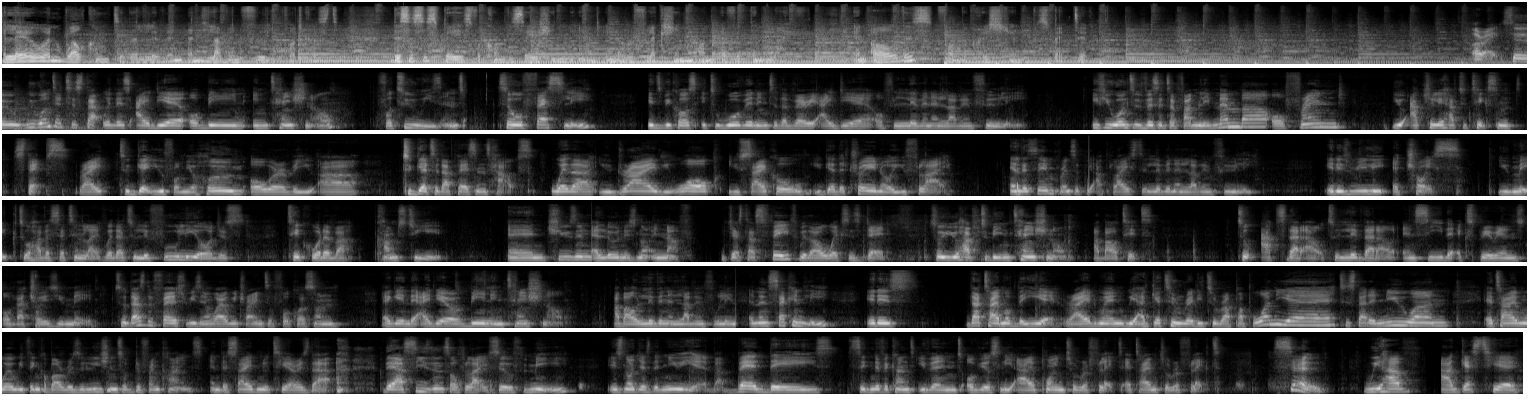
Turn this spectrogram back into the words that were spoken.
Hello and welcome to the Living and Loving Fully podcast. This is a space for conversation and inner reflection on everything life, and all this from a Christian perspective. All right, so we wanted to start with this idea of being intentional for two reasons. So, firstly, it's because it's woven into the very idea of living and loving fully. If you want to visit a family member or friend, you actually have to take some steps, right, to get you from your home or wherever you are to get to that person's house. Whether you drive, you walk, you cycle, you get the train, or you fly. And the same principle applies to living and loving fully. It is really a choice you make to have a certain life, whether to live fully or just take whatever comes to you. And choosing alone is not enough. Just as faith without works is dead. So you have to be intentional about it to act that out, to live that out, and see the experience of that choice you made. So that's the first reason why we're trying to focus on, again, the idea of being intentional about living and loving fully. And then, secondly, it is that time of the year, right? When we are getting ready to wrap up one year, to start a new one, a time where we think about resolutions of different kinds. And the side note here is that there are seasons of life. So for me, it's not just the new year, but birthdays, significant event, obviously, a point to reflect, a time to reflect. So, we have our guest here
